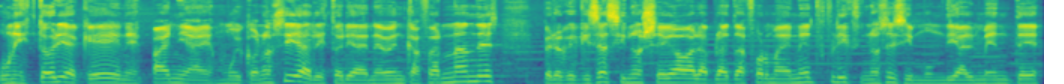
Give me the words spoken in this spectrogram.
una historia que en España es muy conocida, la historia de Nevenka Fernández, pero que quizás si no llegaba a la plataforma de Netflix, no sé si mundialmente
